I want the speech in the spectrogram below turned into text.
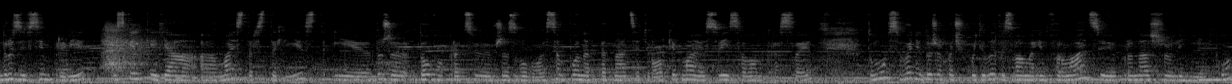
Друзі, всім привіт! Оскільки я е, майстер-стиліст і дуже довго працюю вже з волоссям, понад 15 років, маю свій салон краси. Тому сьогодні дуже хочу поділитися з вами інформацією про нашу лінійку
